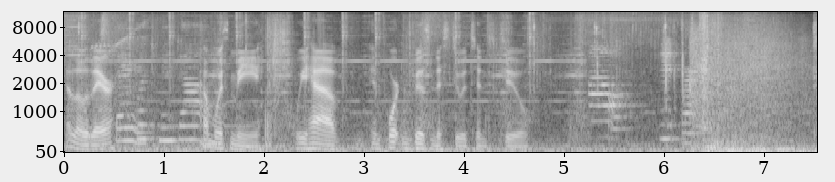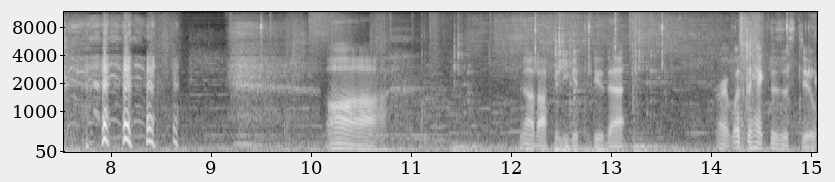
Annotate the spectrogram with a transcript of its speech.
Hello there. Stay with me, down. Come with me. We have important business to attend to. Ah. Not often you get to do that. Alright, what the heck does this do?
